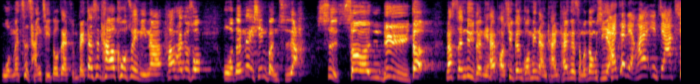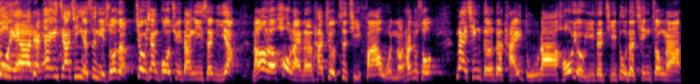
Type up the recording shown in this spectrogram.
我们是长期都在准备，但是他要扣罪名呢。他他就说，我的内心本质啊是深绿的。那深绿的，你还跑去跟国民党谈谈个什么东西啊？还在两岸一家亲。对呀，两岸一家亲也是你说的，就像过去当医生一样。然后呢，后来呢，他就自己发文了，他就说赖清德的台独啦，侯友谊的极度的亲中啦，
